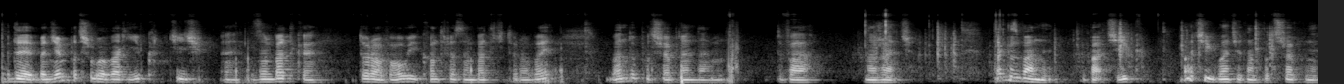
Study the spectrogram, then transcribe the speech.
Gdy będziemy potrzebowali wkręcić e, zębatkę torową i kontrę zębatki torowej, będą potrzebne nam dwa narzędzia. Tak zwany bacik. Bacik będzie nam potrzebny,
